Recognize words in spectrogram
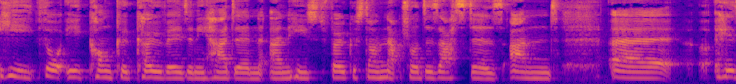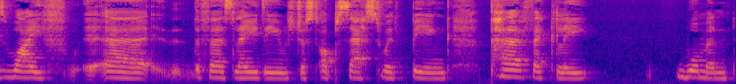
he thought he conquered COVID and he hadn't, and he's focused on natural disasters and uh, his wife, uh, the first lady, was just obsessed with being perfectly woman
